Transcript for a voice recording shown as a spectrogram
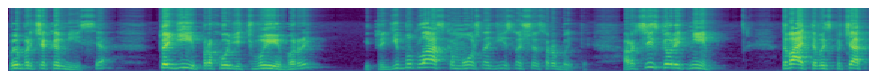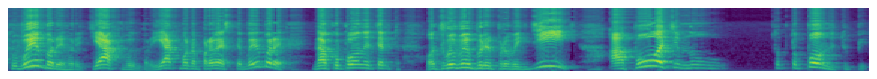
виборча комісія, тоді проходять вибори, і тоді, будь ласка, можна дійсно щось робити. А російська говорить, ні. Давайте ви спочатку вибори, говорить, як вибори? Як можна провести вибори на окупованій території? От ви вибори проведіть, а потім, ну, тобто повний тупік.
